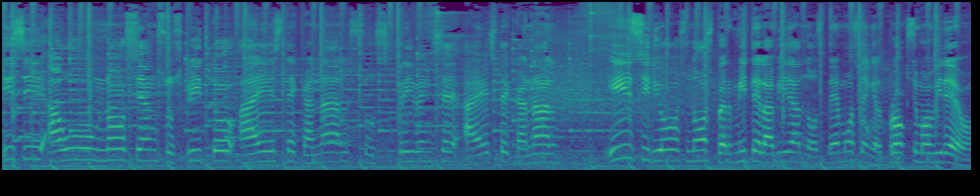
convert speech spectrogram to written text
Y si aún no se han suscrito a este canal, suscríbense a este canal. Y si Dios nos permite la vida, nos vemos en el próximo video.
